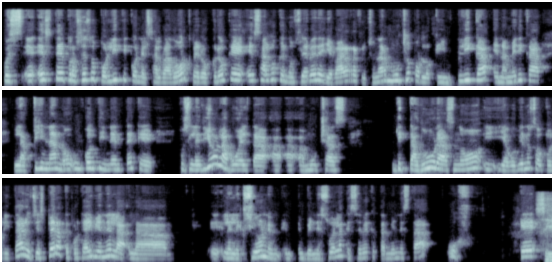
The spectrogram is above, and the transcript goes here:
pues, e, este proceso político en El Salvador, pero creo que es algo que nos debe de llevar a reflexionar mucho por lo que implica en América Latina, ¿no? Un continente que, pues, le dio la vuelta a muchas dictaduras, ¿no? Y, a gobiernos autoritarios. Y espérate, porque ahí viene la, eh, elección en, Venezuela, que se ve que también está, uff, qué... Sí.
